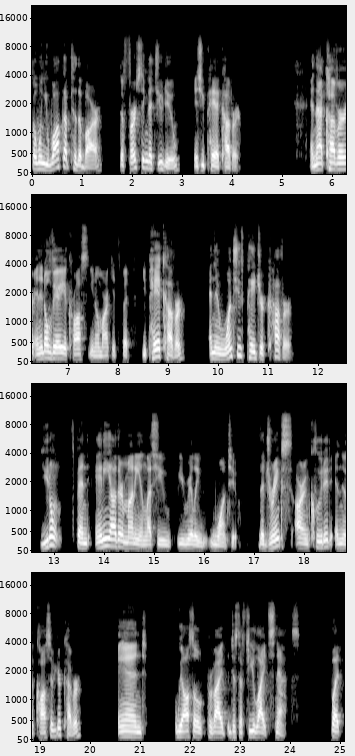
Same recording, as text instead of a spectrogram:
But when you walk up to the bar, the first thing that you do is you pay a cover. And that cover, and it'll vary across, you know, markets, but you pay a cover. And then once you've paid your cover, you don't spend any other money unless you, you really want to. The drinks are included in the cost of your cover. And we also provide just a few light snacks. But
